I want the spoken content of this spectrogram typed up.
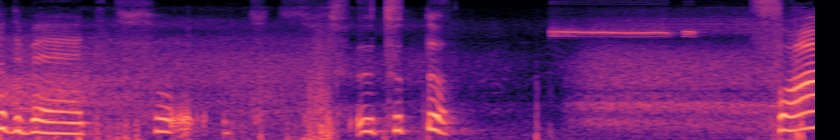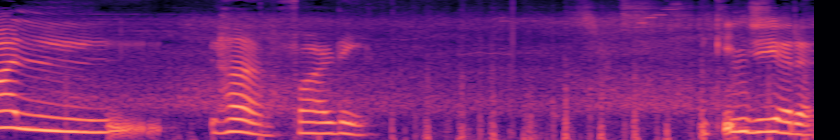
Hadi be. Tuttu. Faal. Ha, faal değil. İkinci yarı.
